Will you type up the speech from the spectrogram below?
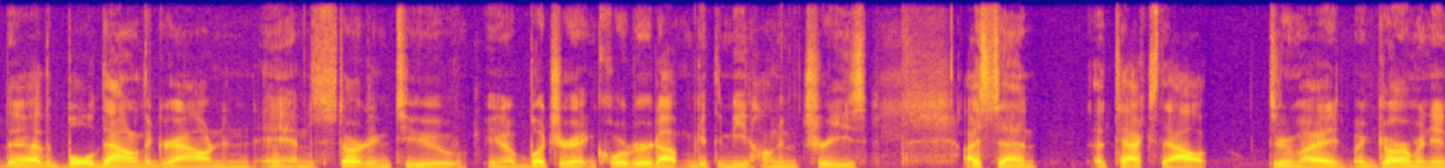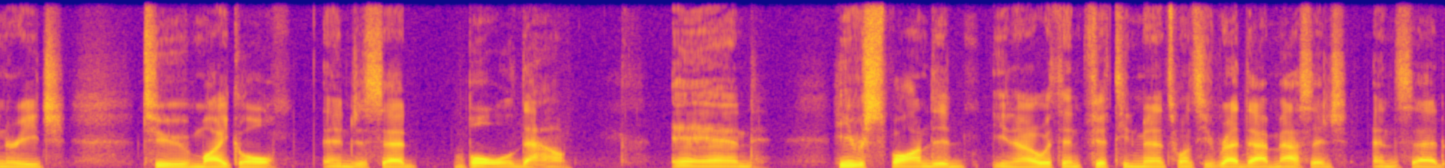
the the bull down on the ground and and starting to you know butcher it and quarter it up and get the meat hung in the trees i sent a text out through my my garmin inreach to michael and just said bull down. And he responded, you know, within 15 minutes once he read that message and said,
